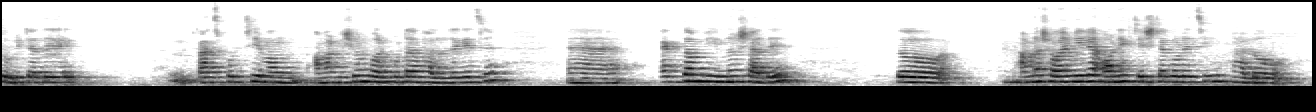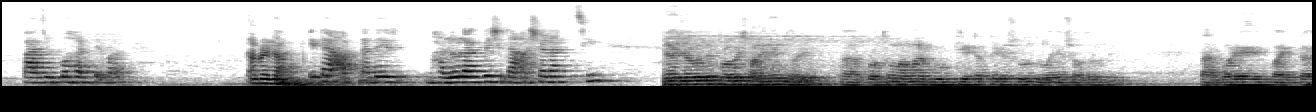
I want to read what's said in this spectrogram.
ছবিটাতে কাজ করছি এবং আমার ভীষণ গল্পটা ভালো লেগেছে। একদম ভিন্ন স্বাদে। তো আমরা সবাই মিলে অনেক চেষ্টা করেছি ভালো কাজ উপহার দেওয়ার আপনার এটা আপনাদের ভালো লাগবে সেটা আশা রাখছি। অভিনয় জগতে প্রবেশ অনেকদিন ধরে। প্রথম আমার গ্রুপ থিয়েটার থেকে শুরু দু হাজার সতেরোতে। তারপরে কয়েকটা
